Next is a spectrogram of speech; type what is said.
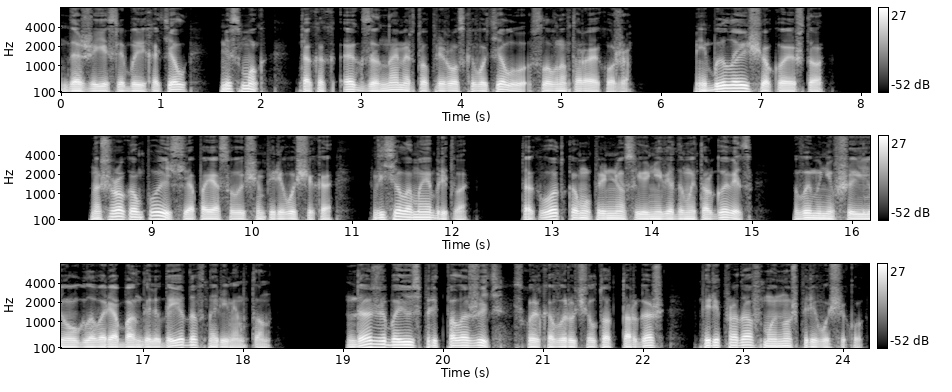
Даже если бы и хотел, не смог, так как экзо намертво прирос к его телу, словно вторая кожа. И было еще кое-что. На широком поясе, опоясывающем перевозчика, висела моя бритва. Так вот, кому принес ее неведомый торговец, выменивший ее у главаря банды людоедов на Ремингтон. Даже боюсь предположить, сколько выручил тот торгаш, перепродав мой нож перевозчику.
